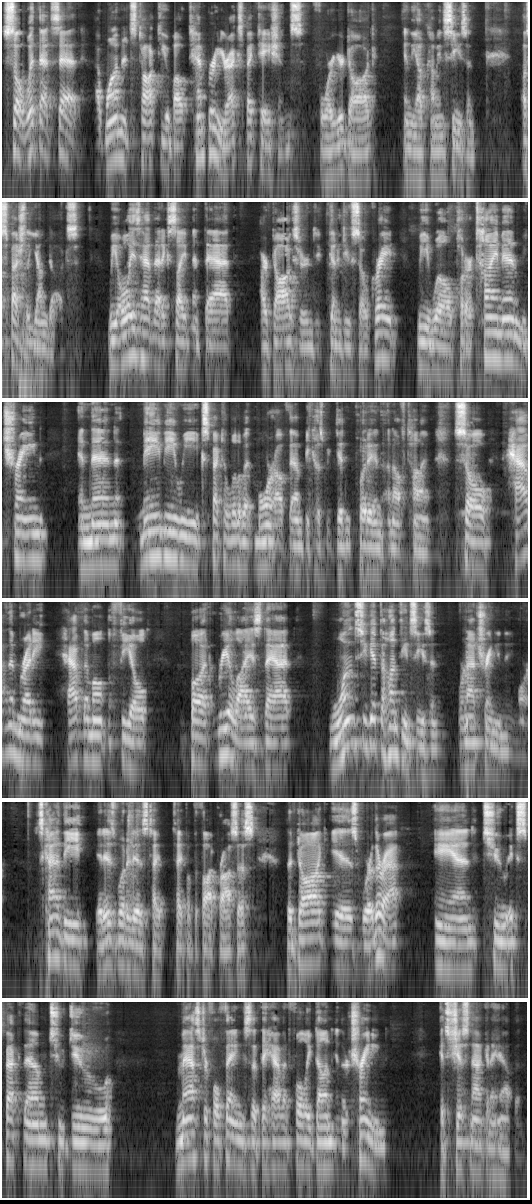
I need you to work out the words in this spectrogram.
So, with that said, I wanted to talk to you about tempering your expectations for your dog in the upcoming season, especially young dogs. We always have that excitement that our dogs are going to do so great. We will put our time in, we train, and then maybe we expect a little bit more of them because we didn't put in enough time. So have them ready, have them out in the field, but realize that once you get to hunting season, we're not training anymore. It's kind of the it is what it is type type of a thought process. The dog is where they're at, and to expect them to do masterful things that they haven't fully done in their training, it's just not going to happen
